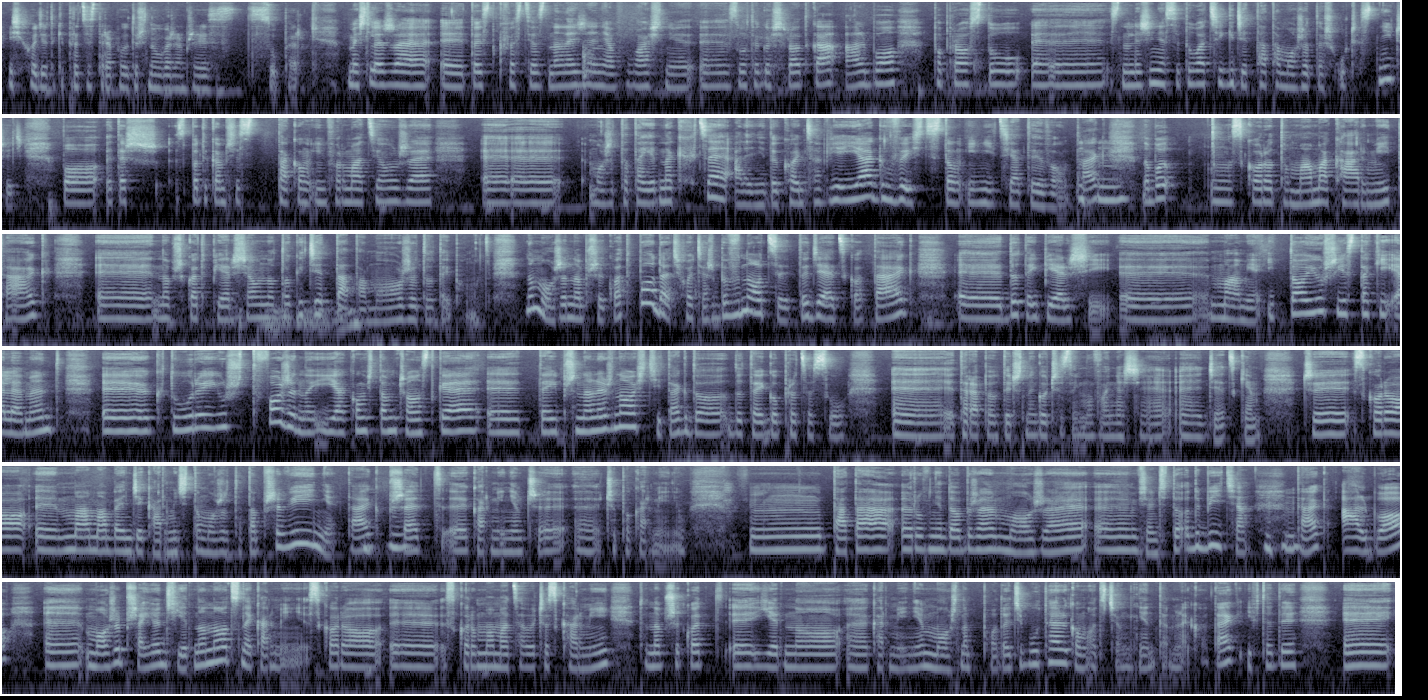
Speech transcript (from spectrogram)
jeśli chodzi o taki proces terapeutyczny, uważam, że jest super. Myślę, że to jest kwestia znalezienia właśnie złotego środka albo po prostu znalezienia sytuacji, gdzie tata może też uczestniczyć, bo też spotykam się z taką informacją, że e, może tata jednak chce, ale nie do końca wie, jak wyjść z tą inicjatywą, tak? Mm -hmm. No bo mm, skoro to mama karmi, tak, e, na przykład piersią, no to gdzie tata może tutaj pomóc? No może na przykład podać chociażby w nocy to dziecko, tak, e, do tej piersi e, mamie. I to już jest taki element, który już tworzy no, jakąś tam cząstkę tej przynależności tak, do, do tego procesu terapeutycznego czy zajmowania się dzieckiem. Czy skoro mama będzie karmić, to może tata przewinie tak, mhm. przed karmieniem czy, czy po karmieniu. Mm, tata równie dobrze może y, wziąć do odbicia, mhm. tak? Albo y, może przejąć jednonocne karmienie. Skoro, y, skoro mama cały czas karmi, to na przykład jedno karmienie można podać butelką odciągnięte mleko, tak? I wtedy,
